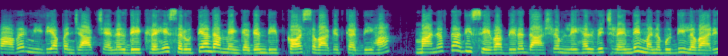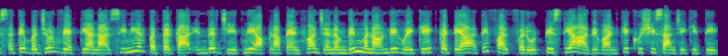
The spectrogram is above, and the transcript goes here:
ਪਾਵਰ ਮੀਡੀਆ ਪੰਜਾਬ ਚੈਨਲ ਦੇਖ ਰਹੇ ਸਰੋਤਿਆਂ ਦਾ ਮੈਂ ਗਗਨਦੀਪ ਕੌਰ ਸਵਾਗਤ ਕਰਦੀ ਹਾਂ। ਮਾਨਵਤਾ ਦੀ ਸੇਵਾ ਬਿਰਧ ਆਸ਼ਰਮ ਲੇਹਲ ਵਿੱਚ ਰਹਿੰਦੇ ਮਨਬੁੱਧੀ ਲਵਾਰਿਸ ਅਤੇ ਬਜ਼ੁਰਗ ਵਿਅਕਤੀਆਂ ਨਾਲ ਸੀਨੀਅਰ ਪੱਤਰਕਾਰ ਇੰਦਰਜੀਤ ਨੇ ਆਪਣਾ 65ਵਾਂ ਜਨਮ ਦਿਨ ਮਨਾਉਂਦੇ ਹੋਏ ਕੇਕ ਕੱਟਿਆ ਅਤੇ ਫਲ ਫਰੂਟ ਪਿਸਤੀਆਂ ਆਦਿ ਵੰਡ ਕੇ ਖੁਸ਼ੀ ਸਾਂਝੀ ਕੀਤੀ।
